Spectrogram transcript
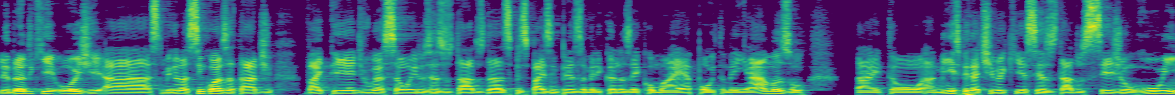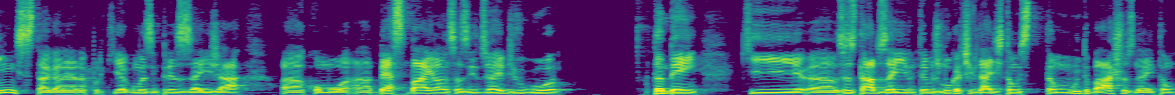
Lembrando que hoje, a, se não me engano, às 5 horas da tarde, vai ter a divulgação aí dos resultados das principais empresas americanas aí, como a Apple e também a Amazon, Tá, então, a minha expectativa é que esses resultados sejam ruins, tá, galera? Porque algumas empresas aí já uh, como a Best Buy lá nos Estados Unidos já divulgou também que uh, os resultados aí em termos de lucratividade estão, estão muito baixos, né? Então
